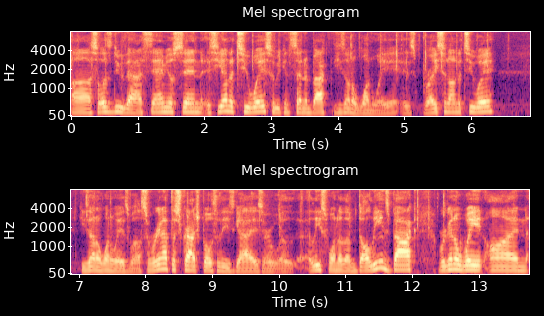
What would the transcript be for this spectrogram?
Uh, so let's do that. Samuelsson, is he on a two-way so we can send him back? He's on a one-way. Is Bryson on a two-way? He's on a one-way as well. So we're going to have to scratch both of these guys, or at least one of them. Dahlin's back. We're going to wait on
